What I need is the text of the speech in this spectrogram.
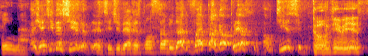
reinar. A gente investiga. Se tiver responsabilidade, vai pagar o preço. Altíssimo. Tu ouviu isso?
